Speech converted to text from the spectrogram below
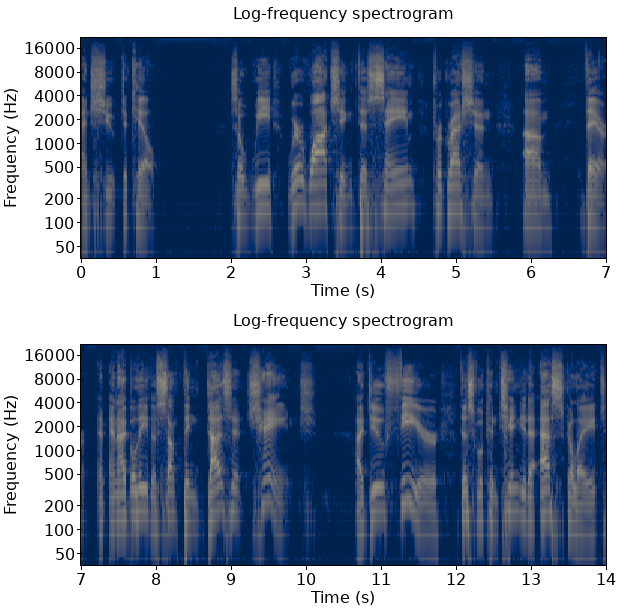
and shoot to kill. So we, we're watching this same progression um, there. And, and I believe if something doesn't change, I do fear this will continue to escalate.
